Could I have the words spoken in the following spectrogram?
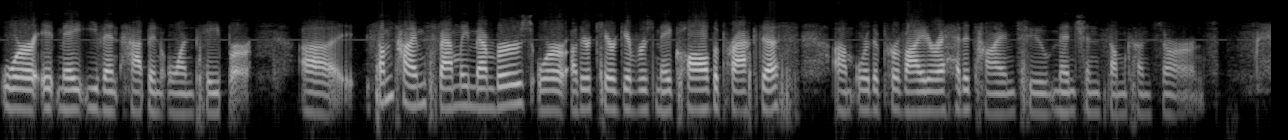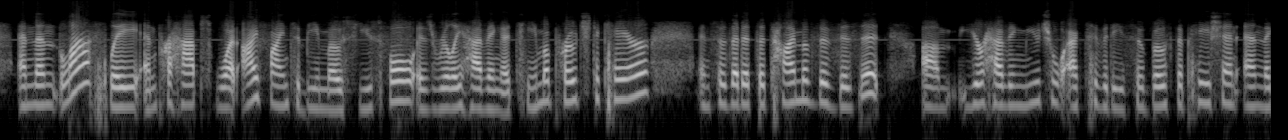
or it may even happen on paper. Uh, sometimes family members or other caregivers may call the practice um, or the provider ahead of time to mention some concerns. And then lastly, and perhaps what I find to be most useful, is really having a team approach to care. And so that at the time of the visit, um, you're having mutual activities so both the patient and the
